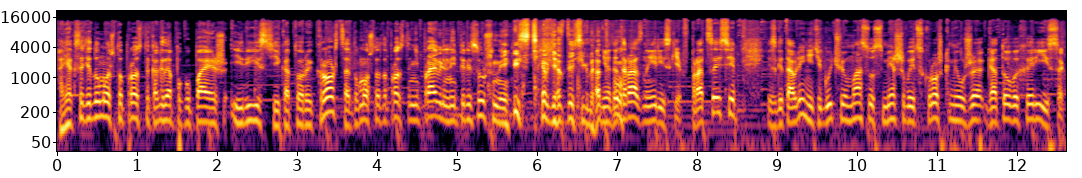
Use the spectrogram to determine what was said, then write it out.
А я, кстати, думал, что просто когда покупаешь ириски, которые крошатся, я думал, что это просто неправильные пересушенные ириски. Я в детстве всегда Нет, думал. это разные риски. В процессе изготовления тягучую массу смешивает с крошками уже готовых ирисок.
